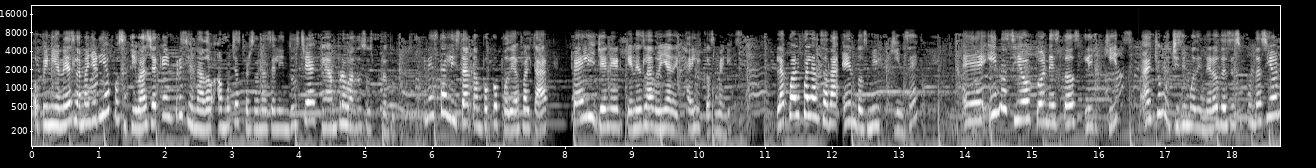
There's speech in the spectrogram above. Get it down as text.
opiniones, la mayoría positivas, ya que ha impresionado a muchas personas de la industria que han probado sus productos. En esta lista tampoco podía faltar Kylie Jenner, quien es la dueña de Kylie Cosmetics, la cual fue lanzada en 2015 eh, y nació con estos lip kits. Ha hecho muchísimo dinero desde su fundación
